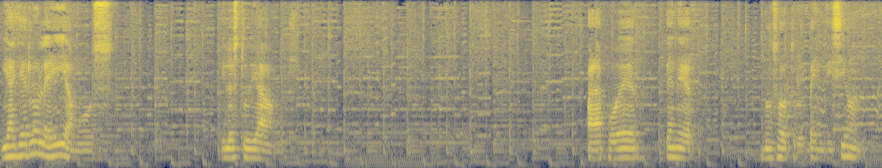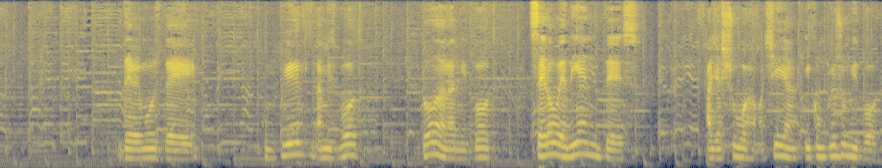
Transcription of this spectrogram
Y ayer lo leíamos y lo estudiábamos. Para poder tener nosotros bendición, debemos de cumplir la misbot, todas las misbot, ser obedientes a Yeshua Hamashiach y cumplir su misbot.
